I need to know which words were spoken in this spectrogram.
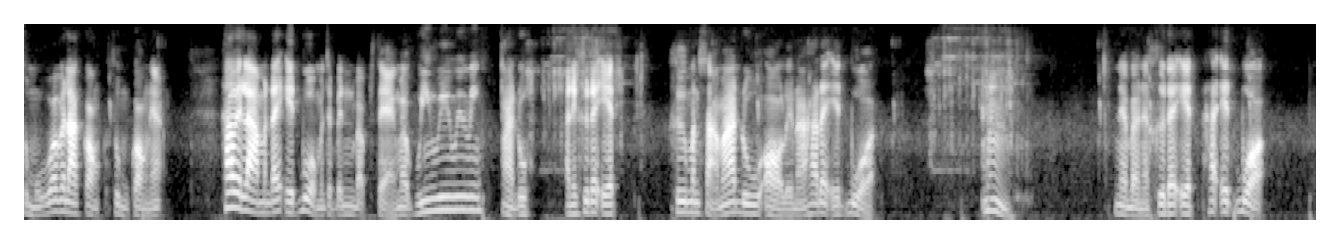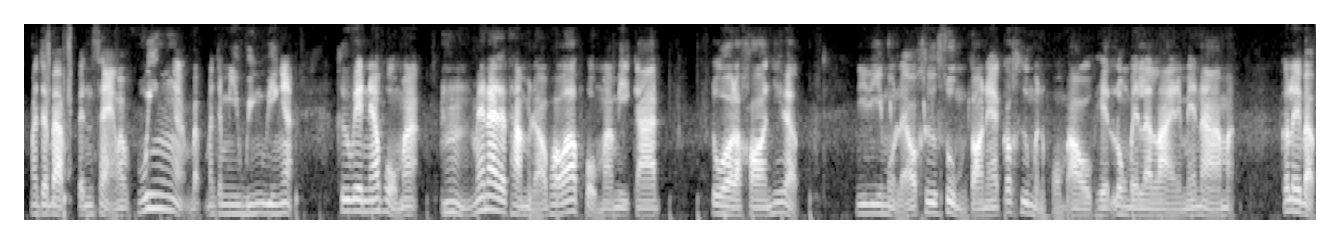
สมมุติว่าเวลากล่องสุ่มกล่องเนี้ย ถ้าเวลามันได้เอสบวกมันจะเป็นแบบแสงแบบวิ่งวิ่งวิ่งวิ่งอะดู อันนี้คือได้เอสคือมันสามารถดูออกเลยนะ ถ้าได้เอสบวก เนี่ยแบบเนี้ยคือได้เอสถ้าเอสบวก มันจะแบบเป็นแสงแบบวิ่งอะแบบมันจะมีวิ่งวิ่งอะ คือเวนเนี้ยผมอะไม่น่าจะทำอยู่แล้ว เพราะว่าผมมีการตัวละครที่แบบ ดีๆหมดแล้วคือสุ่มตอนนี้ก็คือเหมือนผมเอาเพชรลงไปละลายในแม่น้ำอะ ก็เลยแบบ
